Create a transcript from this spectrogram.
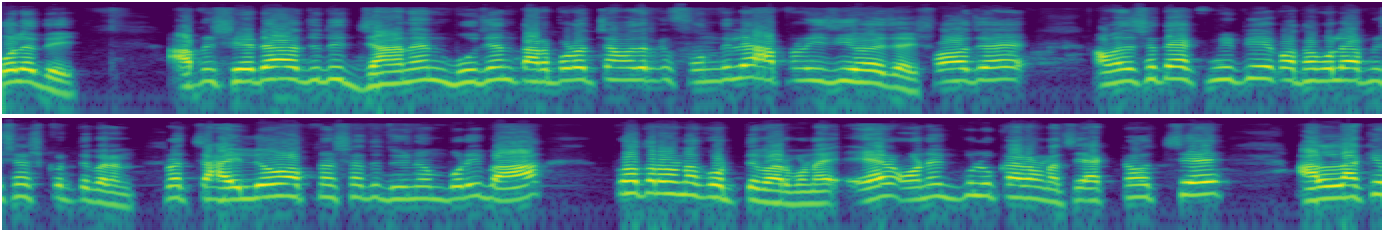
বলে দেই। আপনি সেটা যদি জানেন, বুঝেন, তারপর হচ্ছে আমাদেরকে ফোন দিলে আপনার ইজি হয়ে যায়। সহজে আমাদের সাথে এক মিনিটে কথা বলে আপনি শেষ করতে পারেন। আমরা চাইলেও আপনার সাথে দুই নম্বরই বা প্রতারণা করতে পারব না। এর অনেকগুলো কারণ আছে। একটা হচ্ছে আল্লাহকে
